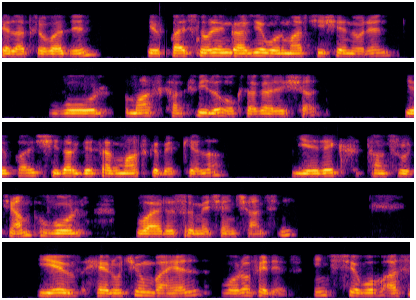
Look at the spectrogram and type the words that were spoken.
թելաթրված են եւ բայց նորեն կարելի որ մարտիշե նորեն որ մասկ հագվելը օգտակար է շատ։ Եվ այս շիդակ դեսակ մասկը պետք է լա երեք թանցրությամբ, որ վիրուսը մեջ են չանցնի եւ հերություն բահել, որովհետեւ ինչ ծավով աս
